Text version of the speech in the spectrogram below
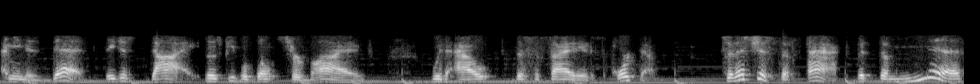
I mean, is dead. They just die. Those people don't survive without the society to support them. So that's just the fact. But the myth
